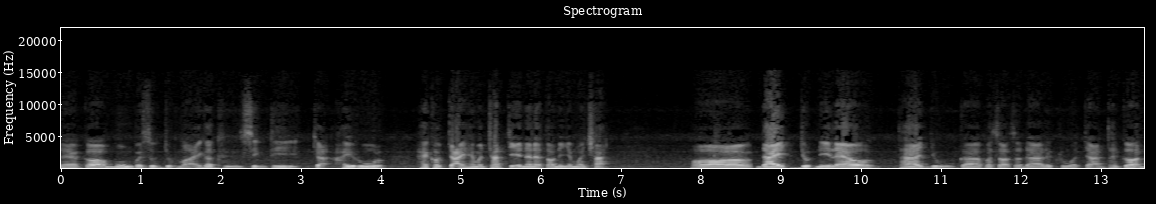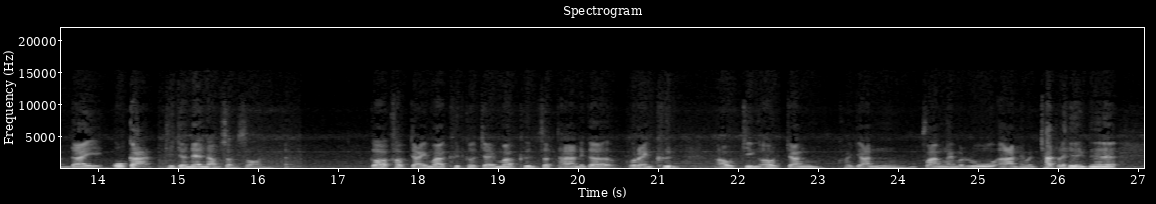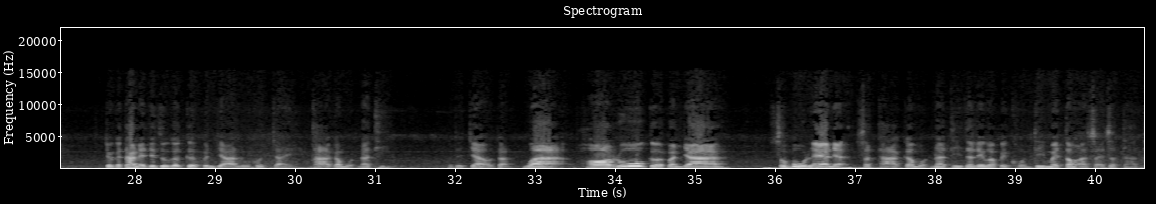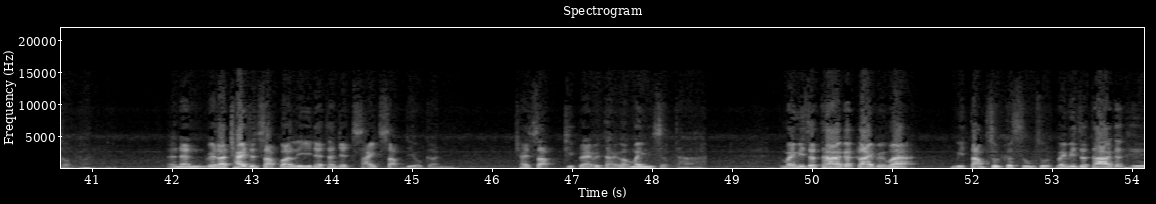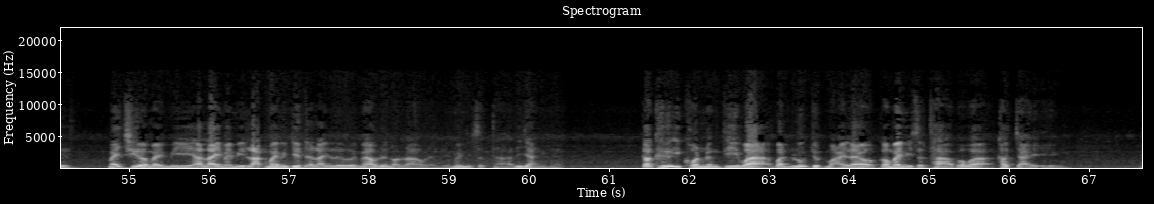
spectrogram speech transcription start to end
แล้วก็มุ่งไปสู่จุดหมายก็คือสิ่งที่จะให้รู้ให้เข้าใจให้มันชัดเจนนั่นแหละตอนนี้ยังไม่ชัด พอได้จุดนี้แล้วถ้าอยู่กับพระศาสดาหรือครูอาจารย์ ท่านก็ได้โอกาสที่จะแนะนำสั่งสอน ก็เข้าใจมากขึ้นเข้าใจมากขึ้นศรัทธานี่ก็แรงขึ้น เอาจริงเอาจังขยันฟังให้มันรู้อ่านให้มันชัดเลยนะ จนกระทั่งในที่สุดก็เกิดปัญญารู้เข้าใจ ทาก็หมดหน้าที่พระเจ้าตรัสว่าพอรู้เกิดปัญญาสมบูรณ์แล้วเนี่ยศรัทธาก็หมดหน้าที่ท่านเรียกว่าเป็นคนที่ไม่ต้องอาศัยศรัทธาต่อไปอันนั้นเวลาใช้เป็นศัพท์บาลีเนี่ยท่านจะใช้ศัพท์เดียวกัน ใช้ศัพท์ที่แปลเป็นไทยว่าไม่มีศรัทธา ไม่มีศรัทธาก็กลายเป็นว่า มีต่ำสุดกับสูงสุด ไม่มีศรัทธาก็คือ ไม่เชื่อไม่มีอะไรไม่มีหลักไม่มียึดอะไรเลย ไม่เอาเรื่องเอาราวอะไรเลยไม่มีศรัทธานี่อย่างนี้ก็คืออีกคนหนึ่งที่ว่าบรรลุจุดหมายแล้วก็ไม่มีศรัทธา เพราะว่าเข้าใจเอง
